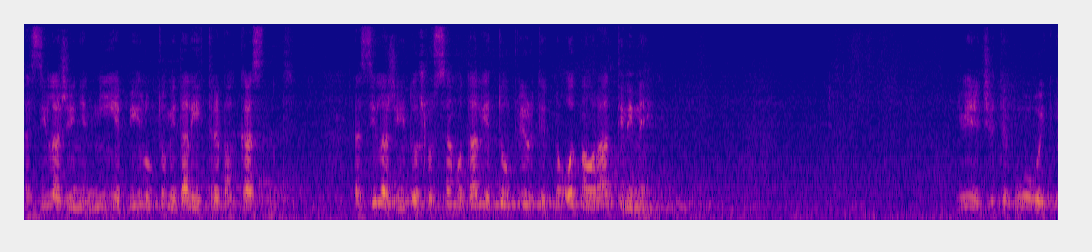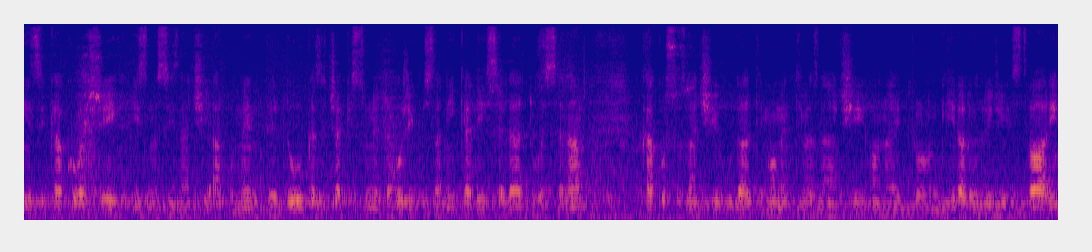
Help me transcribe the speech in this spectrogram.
razilaženje nije bilo u tome da li ih treba kazniti. Razilaženje je došlo samo da li je to prioritetno odmah uraditi ili ne. I vidjet ćete u ovoj knjizi kako ovaj šejh iznosi znači, argumente, dokaze, čak i suneta Božih poslanika, ali i salatu wasalam, kako su znači, u datim momentima znači, onaj, prolongirali određene stvari.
